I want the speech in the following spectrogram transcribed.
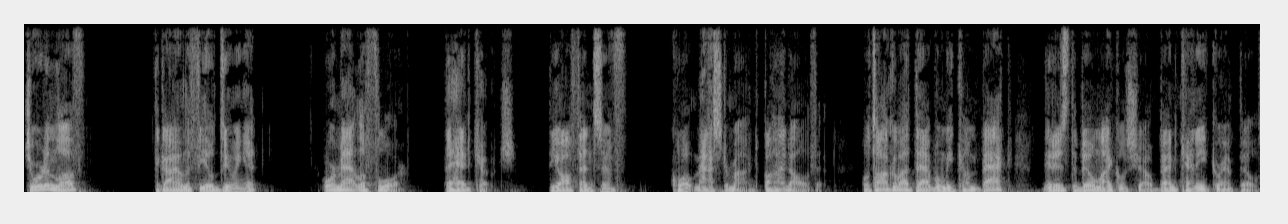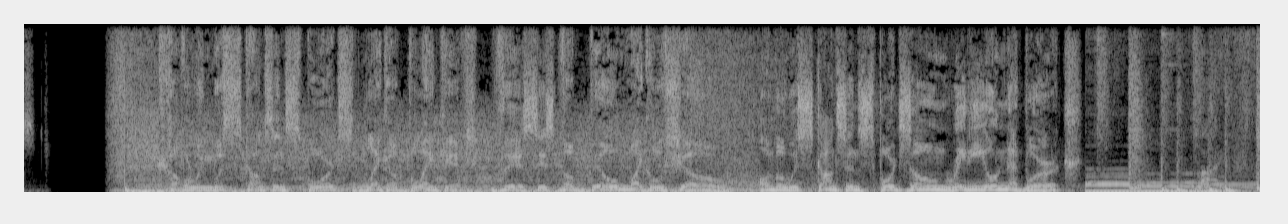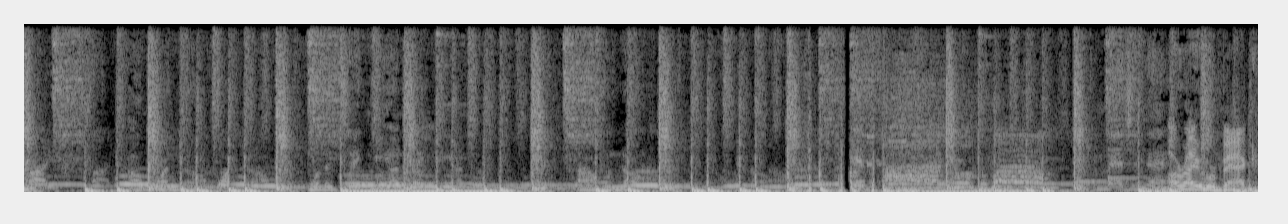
Jordan Love, the guy on the field doing it, or Matt LaFleur, the head coach, the offensive, quote, mastermind behind all of it. We'll talk about that when we come back. It is the Bill Michaels Show. Ben Kenny, Grant Bills. Covering Wisconsin sports like a blanket. This is the Bill Michaels Show on the Wisconsin Sports Zone Radio Network. life, life. Right, we're back.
